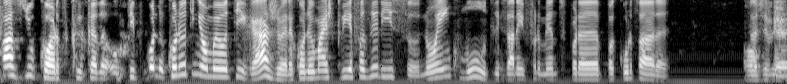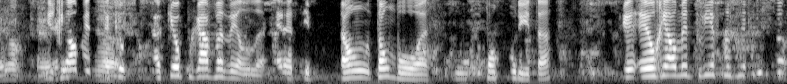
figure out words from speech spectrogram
fazes o corte que cada. o- Tipo, quando, quando eu tinha o meu antigo gajo, era quando eu mais podia fazer isso. Não é incomum utilizarem fermento para, para cortar. Estás a ver? Ok, ok. E realmente, a, Yeah. que eu, a que eu pegava dele era tipo tão, tão boa, tão bonita, que eu realmente podia fazer isso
